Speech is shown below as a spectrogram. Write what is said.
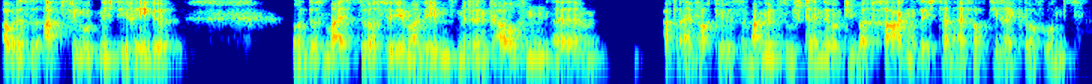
Aber das ist absolut nicht die Regel. Und das meiste, was wir eben an Lebensmitteln kaufen, ähm, hat einfach gewisse Mangelzustände und die übertragen sich dann einfach direkt auf uns.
